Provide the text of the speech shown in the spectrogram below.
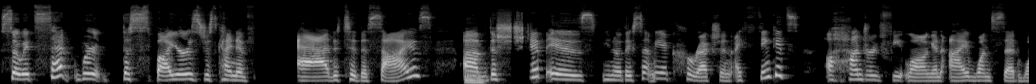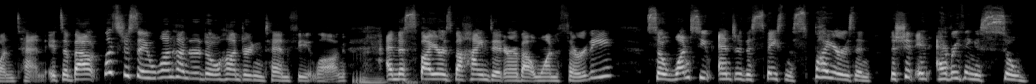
so it's set where the spires just kind of add to the size. Um, the ship is you know they sent me a correction. I think it's 100 feet long and i once said 110 it's about let's just say 100 to 110 feet long. And the spires behind it are about 130 so once you enter the space and the spires and the ship it, everything is so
